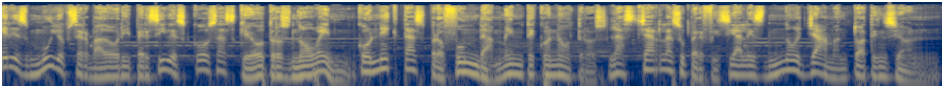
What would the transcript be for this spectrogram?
Eres muy observador y percibes cosas que otros no ven. Conectas profundamente con otros. Las charlas superficiales no llaman tu atención.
